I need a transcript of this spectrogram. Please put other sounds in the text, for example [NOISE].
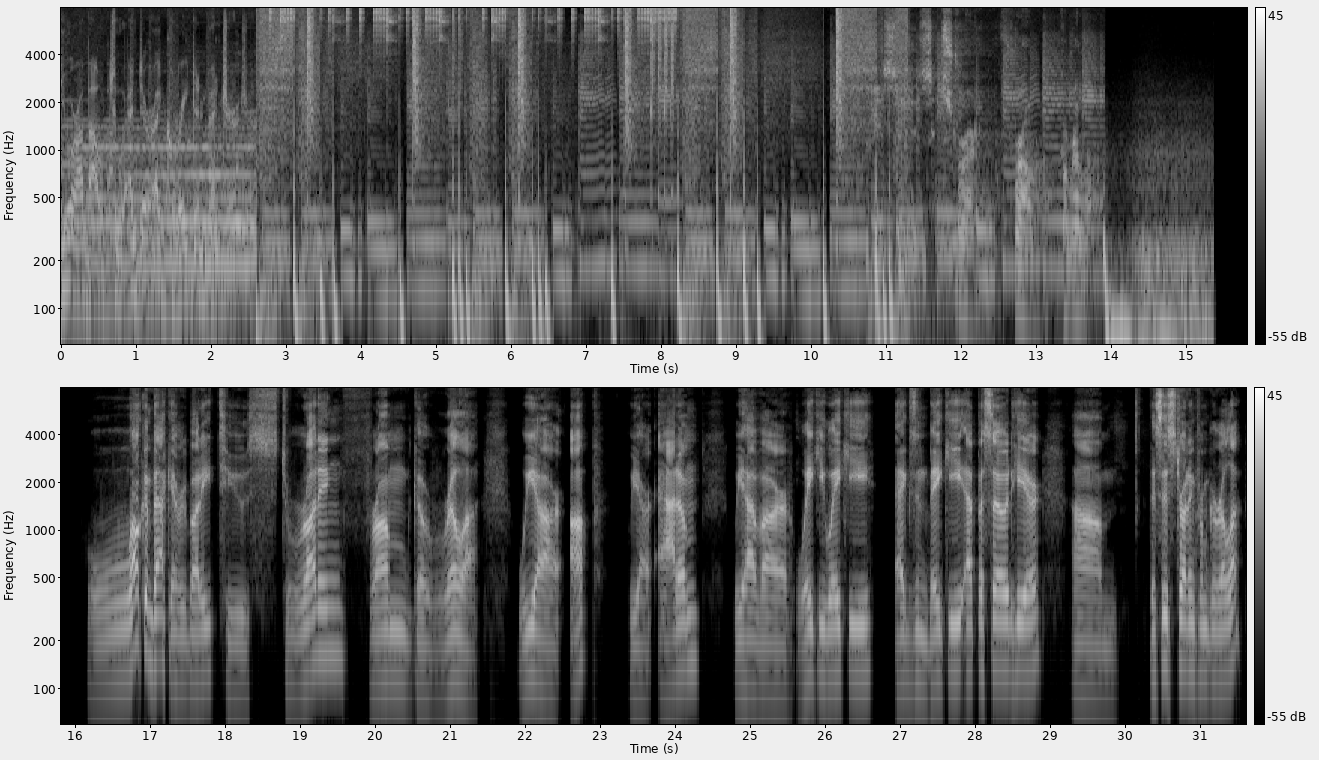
You are about to enter a great adventure. This is Strutting from Gorilla. Welcome back, everybody, to Strutting from Gorilla. We are up. We are Adam. We have our wakey wakey eggs and bakey episode here. Um, this is Strutting from Gorilla.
